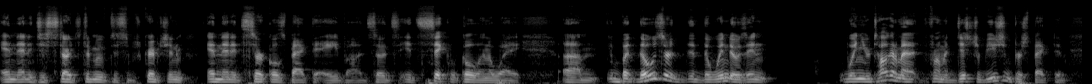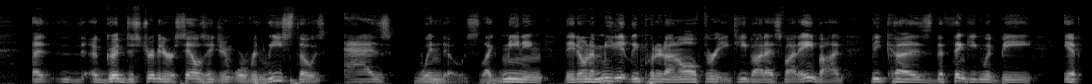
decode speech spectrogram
and then it just starts to move to subscription, and then it circles back to AVOD. So it's it's cyclical in a way. Um, but those are the, the windows, and when you're talking about from a distribution perspective, a, a, good distributor or sales agent will release those as windows, like meaning they don't immediately put it on all three TVOD, SVOD, AVOD, because the thinking would be if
